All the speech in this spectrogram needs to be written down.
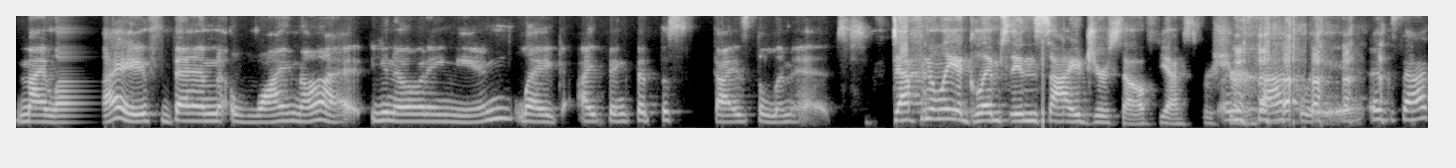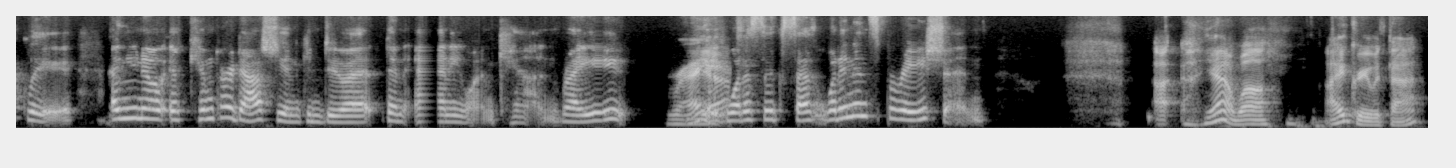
my life, then why not? You know what I mean? Like I think that the sky's the limit. Definitely a glimpse inside yourself. Yes, for sure. Exactly. exactly. And you know, if Kim Kardashian can do it, then anyone can, right? Right. Yeah. Like what a success, what an inspiration. uh, yeah. Well, I agree with that.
